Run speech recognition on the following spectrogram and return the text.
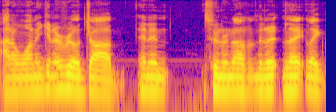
I don't want to get a real job." And then soon enough, like like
